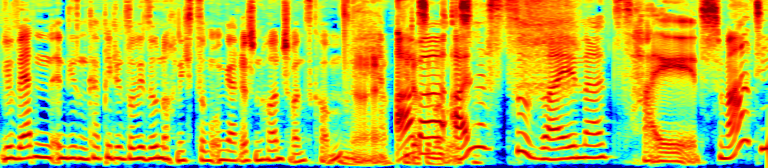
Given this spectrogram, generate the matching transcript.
Wir werden in diesem Kapitel sowieso noch nicht zum ungarischen Hornschwanz kommen. Ja, ja, Aber so ist. alles zu seiner Zeit. Martin,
